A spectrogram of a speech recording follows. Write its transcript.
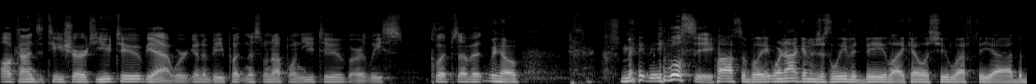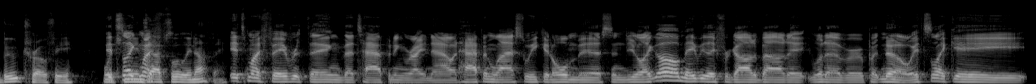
all kinds of t shirts. YouTube, yeah, we're going to be putting this one up on YouTube or at least clips of it. we hope maybe We'll see. possibly we're not going to just leave it be like LSU left the uh, the boot trophy which It's like means my- absolutely nothing It's my favorite thing that's happening right now. It happened last week at Ole Miss, and you're like, oh, maybe they forgot about it, whatever. But no, it's like a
